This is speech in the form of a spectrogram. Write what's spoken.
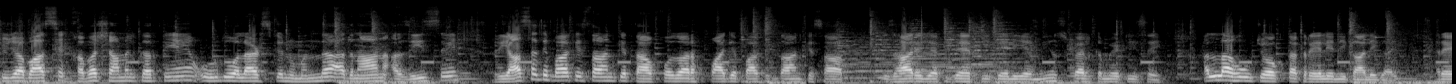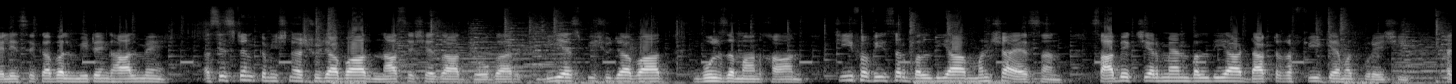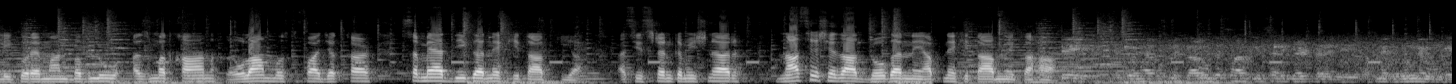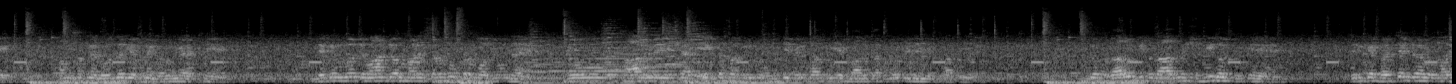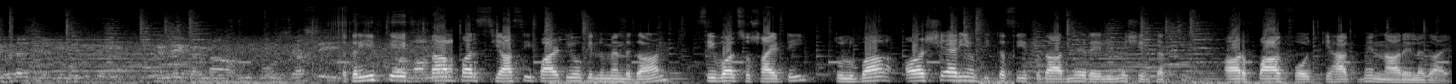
शुजाबाद से खबर शामिल करते हैं उर्दू अलर्ट्स के नुमाइंदा अदनान अज़ीज़ से रियासत पाकिस्तान के तहफ़ और अफवाज पाकिस्तान के साथ इजहार यकजहती के लिए म्यूनसिपल कमेटी से अल्लाह चौक तक रैली निकाली गई। रैली से कबल मीटिंग हॉल में assistant commissioner Shujabad, Nasir Shahzad Dogar D S P Shujabad, Gulzaman Khan, chief officer बल्दिया, मनशा एहसन, सबक चेयरमैन बल्दिया, डॉक्टर रफ़ीक अहमद कुरैशी खलीकुररहमान बबलू, अजमत खान, ग़ुलाम मुस्तफ़ा जक्खड़ समेत दीगर ने खिताब किया। असिस्टेंट कमिश्नर नासिर शहजाद डोगर ने अपने खिताब में कहा लेकिन वो जवान जो हमारे सड़कों पर मौजूद हैं, जो साल में शायद एक दफ़ा उनको मिल पाती है, बाल वो भी नहीं मिल पाती है। जो हज़ारों की तादाद में शहीद हो चुके हैं जिनके बच्चे जो हमारी वजह से करना उनको सियासी तकरीब के अख्ताम पर सियासी पार्टियों के नुमाइंदगान सिविल सोसाइटी तलबा और शहरीों की कसी तादाद ने रैली में शिरकत की और पाक फ़ौज के हक में नारे लगाए।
